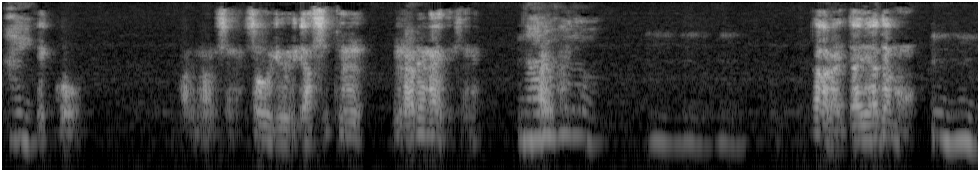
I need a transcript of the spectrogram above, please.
はい。結構、あれなんですよね。そういう安く売られないですよね。なるほど。うんうんだからイタリアでもうん。うんうん。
